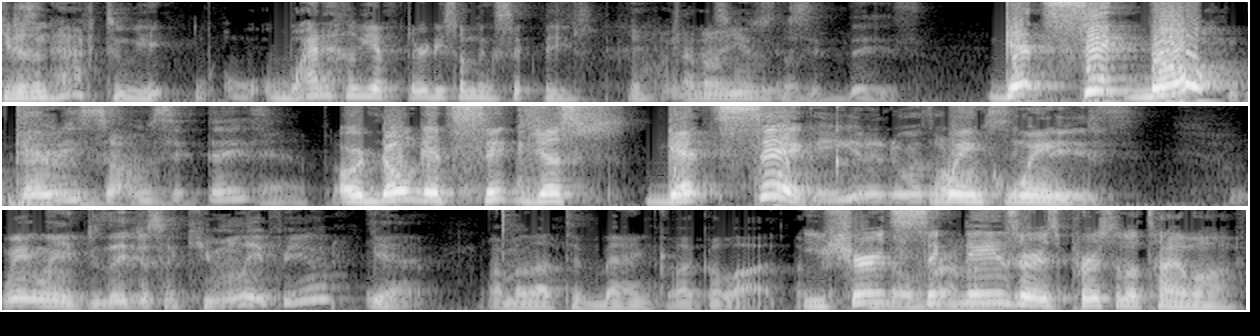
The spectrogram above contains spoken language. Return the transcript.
I'm, he doesn't have to. He, why the hell you have thirty something sick days? Yeah, I don't use them. Sick days. Get sick, bro. Thirty something sick days. yeah, Or don't get sick. Just get sick. What are sick. you gonna do with all Wink, sick wink. days? Wait, wait. Do they just accumulate for you? yeah. I'm allowed to bank like a lot. You sure it's over sick days or it's personal time off?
